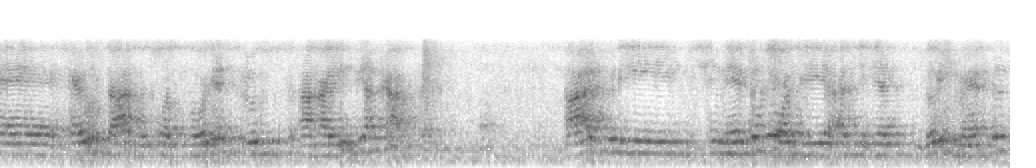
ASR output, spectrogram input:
É, é usado suas folhas, frutos, a raiz e a casca. A árvore chinesa pode atingir 2 metros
